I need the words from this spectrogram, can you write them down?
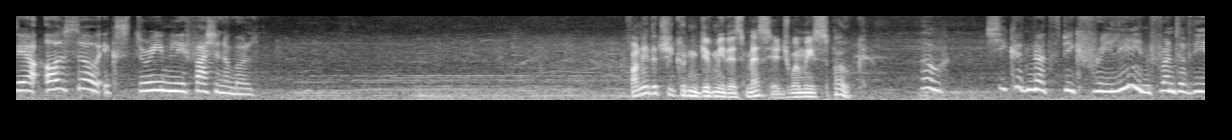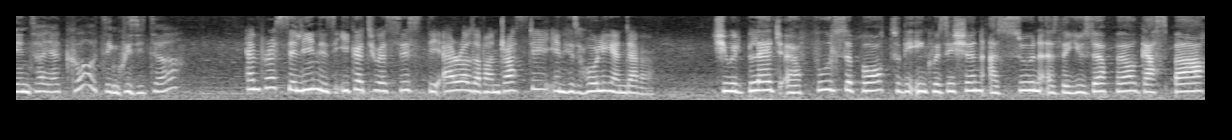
They are also extremely fashionable. Funny that she couldn't give me this message when we spoke. Oh, she could not speak freely in front of the entire court, Inquisitor. Empress Celine is eager to assist the Herald of Andraste in his holy endeavor. She will pledge her full support to the Inquisition as soon as the usurper Gaspard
